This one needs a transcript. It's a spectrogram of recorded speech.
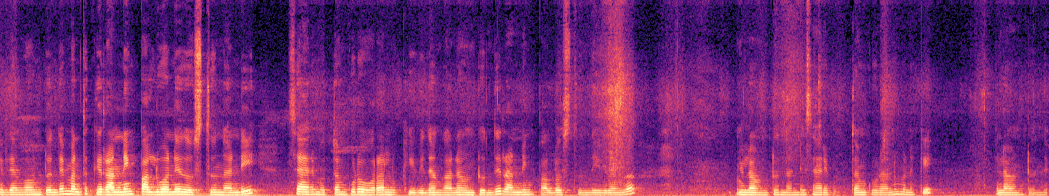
ఈ విధంగా ఉంటుంది. మనకి రన్నింగ్ పళ్ళు అనేది వస్తుందండి. శారీ మొత్తం కూడా ఓవరాల్ లుక్ ఈ విధంగానే ఉంటుంది. రన్నింగ్ పళ్ళు వస్తుంది ఈ విధంగా. ఇలా ఉంటుందండి శారీ మొత్తం కూడాను మనకి ఇలా ఉంటుంది.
